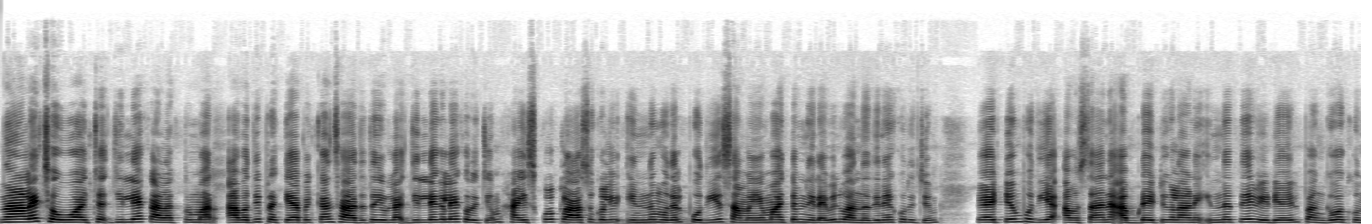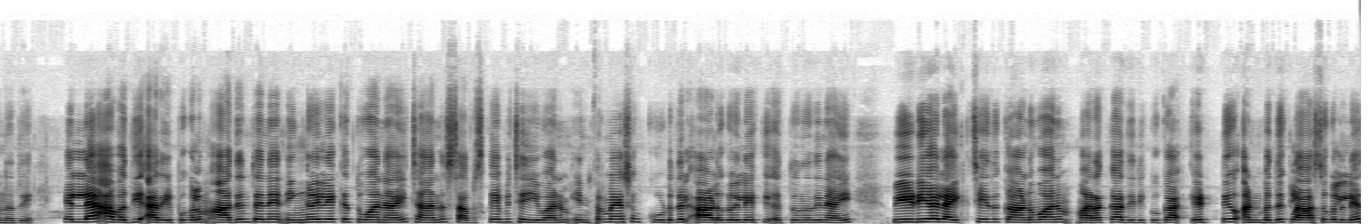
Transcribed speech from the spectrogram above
നാളെ ചൊവ്വാഴ്ച ജില്ലാ കളക്ടർമാർ അവധി പ്രഖ്യാപിക്കാൻ സാധ്യതയുള്ള ജില്ലകളെക്കുറിച്ചും ഹൈസ്കൂൾ ക്ലാസുകളിൽ ഇന്നു മുതൽ പുതിയ സമയമാറ്റം നിലവിൽ വന്നതിനെക്കുറിച്ചും ഏറ്റവും പുതിയ അവസാന അപ്ഡേറ്റുകളാണ് ഇന്നത്തെ വീഡിയോയിൽ പങ്കുവെക്കുന്നത്. എല്ലാ അവധി അറിയിപ്പുകളും ആദ്യം തന്നെ നിങ്ങളിലേക്ക് എത്തുവാനായി ചാനൽ സബ്സ്ക്രൈബ് ചെയ്യുവാനും ഇൻഫർമേഷൻ കൂടുതൽ ആളുകളിലേക്ക് എത്തുന്നതിനായി വീഡിയോ ലൈക്ക് ചെയ്ത് കാണുവാനും മറക്കാതിരിക്കുക. എട്ട്, ഒൻപത് ക്ലാസുകളിലെ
